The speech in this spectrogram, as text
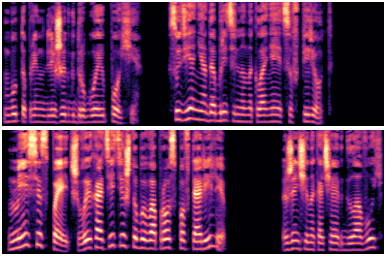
будто принадлежит к другой эпохе. Судья неодобрительно наклоняется вперед. «Миссис Пейдж, вы хотите, чтобы вопрос повторили?» Женщина качает головой,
